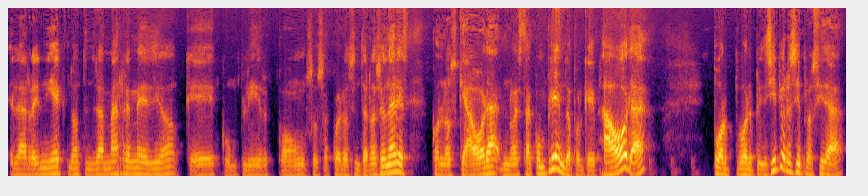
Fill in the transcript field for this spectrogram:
la RENIEC no tendrá más remedio que cumplir con sus acuerdos internacionales, con los que ahora no está cumpliendo, porque ahora, por, el principio de reciprocidad,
